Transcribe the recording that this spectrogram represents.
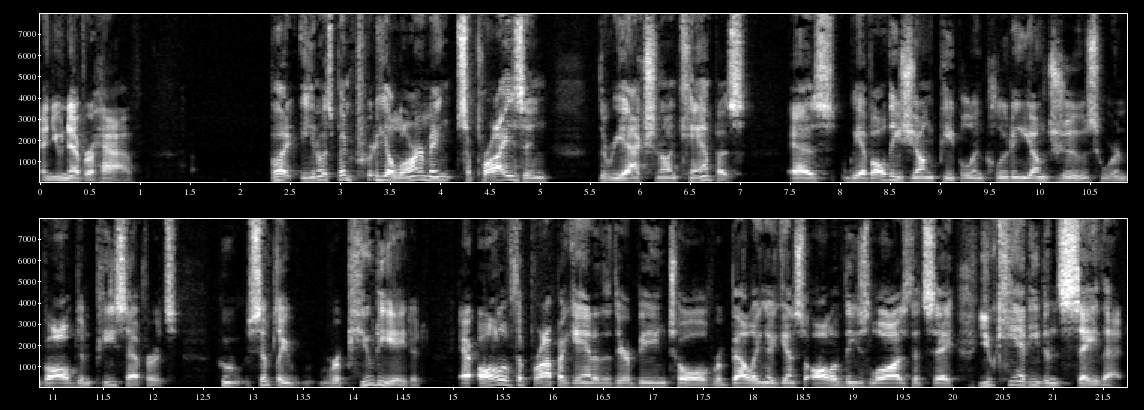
and you never have. But, you know, it's been pretty alarming, surprising the reaction on campus as we have all these young people, including young Jews who were involved in peace efforts, who simply repudiated all of the propaganda that they're being told, rebelling against all of these laws that say you can't even say that.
